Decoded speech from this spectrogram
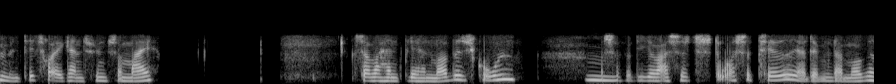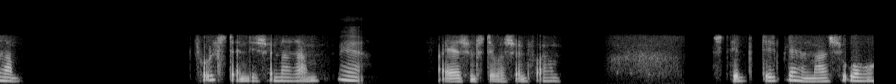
Men det tror jeg ikke, han synes som mig. Så var han, blev han mobbet i skolen. Mm. Og så fordi jeg var så stor, så tævede jeg dem, der mobbede ham. Fuldstændig synd og sammen. Ja. Og jeg synes, det var synd for ham. Så det, det blev han meget sur over.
